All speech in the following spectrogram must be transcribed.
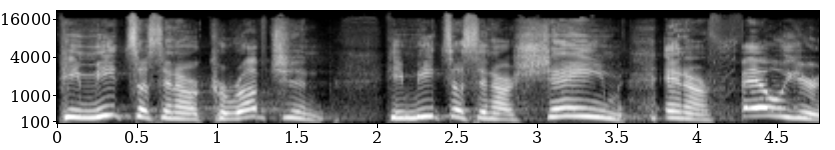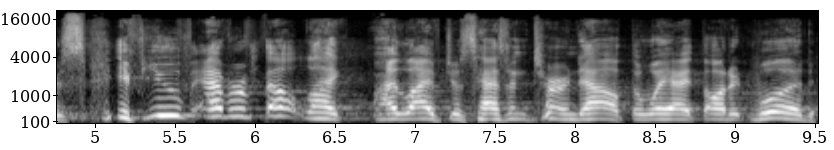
He meets us in our corruption. He meets us in our shame and our failures. If you've ever felt like my life just hasn't turned out the way I thought it would,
